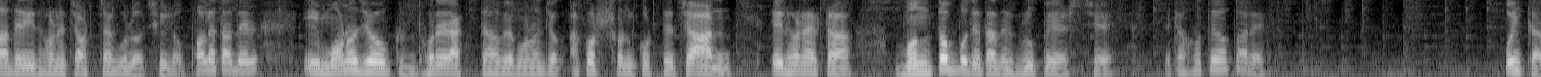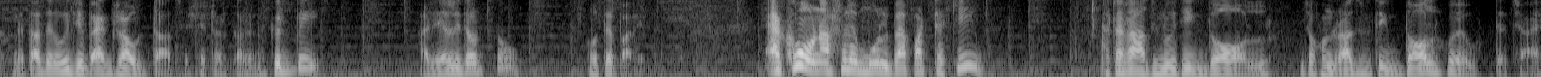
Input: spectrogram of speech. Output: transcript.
তাদের এই ধরনের চর্চাগুলো ছিল। ফলে তাদের এই মনোযোগ ধরে রাখতে হবে, মনোযোগ আকর্ষণ করতে চান। এই ধরনের একটা মন্তব্য যে তাদের গ্রুপে এসছে, এটা হতেও পারে। ওই কারণে তাদের ওই যে ব্যাকগ্রাউন্ডটা আছে, সেটার কারণে। Could be I really don't know হতে পারে। এখন আসলে মূল ব্যাপারটা কি? একটা রাজনৈতিক দল, যখন রাজনৈতিক দল হয়ে উঠতে চায়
